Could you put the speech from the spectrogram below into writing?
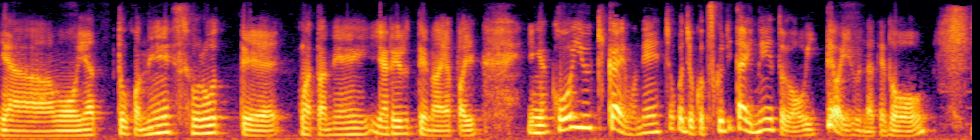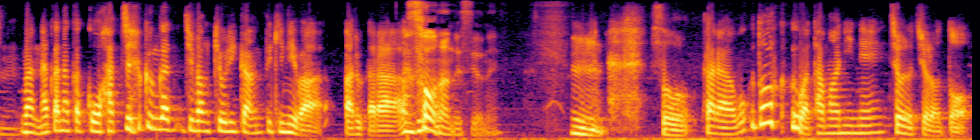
いやー、もうやっとこね、揃って、またね、やれるっていうのは、やっぱり、こういう機会もね、ちょこちょこ作りたいねとは言ってはいるんだけど、うん。まあ、なかなかこう、八中君が一番距離感的にはあるから、そうなんですよね。うん。そう。だから、僕と福君はたまにね、ちょろちょろと、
